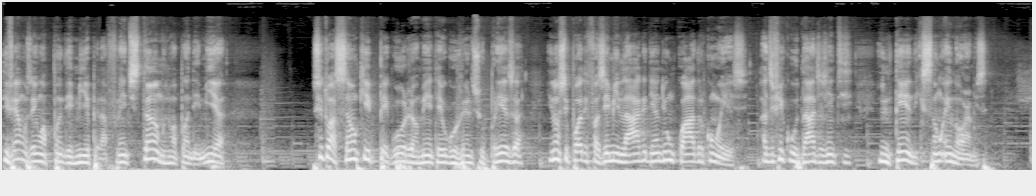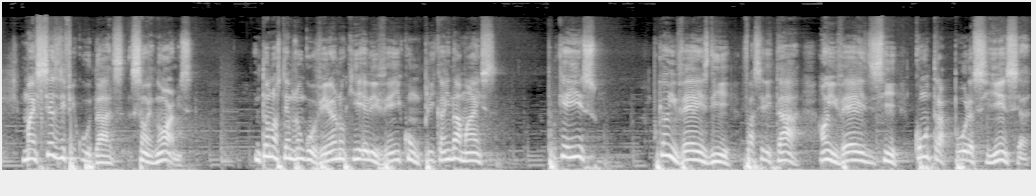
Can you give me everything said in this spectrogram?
Tivemos aí uma pandemia pela frente, estamos numa pandemia, situação que pegou realmente o governo de surpresa e não se pode fazer milagre diante de um quadro como esse. As dificuldades a gente entende que são enormes. Mas se as dificuldades são enormes, então nós temos um governo que ele vem e complica ainda mais. Por que isso? Porque ao invés de facilitar, ao invés de se contrapor à ciência,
